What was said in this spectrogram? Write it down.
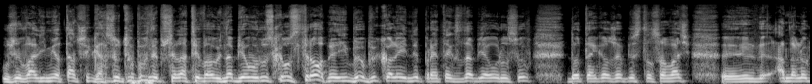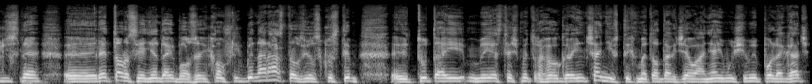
używali miotaczy gazu, to one przelatywały na białoruską stronę i byłby kolejny pretekst dla Białorusów do tego, żeby stosować e, analogiczne e, retorsje, nie daj Boże, i konflikt by narastał. W związku z tym e, tutaj my jesteśmy trochę ograniczeni w tych metodach działania i musimy polegać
